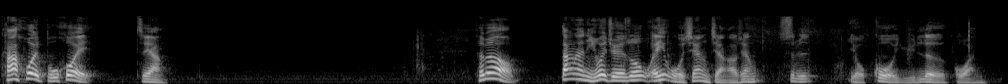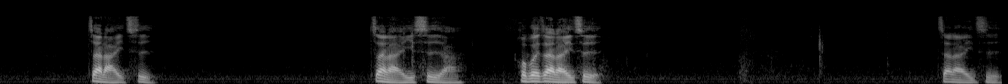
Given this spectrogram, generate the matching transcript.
它会不会这样？有没有？当然你会觉得说，哎，我这样讲好像是不是有过于乐观？再来一次，再来一次啊！会不会再来一次？再来一次。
